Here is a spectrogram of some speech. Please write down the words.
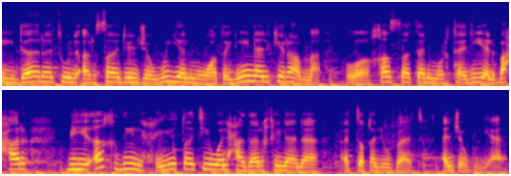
إدارة الأرصاد الجوية المواطنين الكرام وخاصة مرتادي البحر بأخذ الحيطة والحذر خلال التقلبات الجوية.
